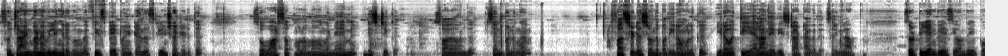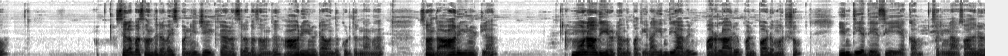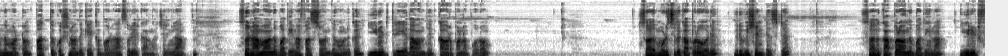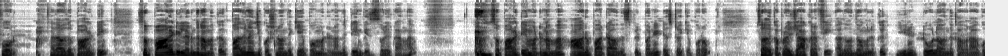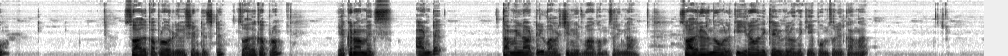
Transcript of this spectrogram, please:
ஸோ ஜாயின் பண்ண வில்லிங்கிறவங்க இருக்கவங்க ஃபீஸ் பே பண்ணிவிட்டு அந்த ஸ்க்ரீன்ஷாட் எடுத்து ஸோ வாட்ஸ்அப் மூலமாக உங்கள் நேமு டிஸ்ட்ரிக்கு ஸோ அதை வந்து சென்ட் பண்ணுங்கள் ஃபஸ்ட்டு டெஸ்ட் வந்து பார்த்திங்கன்னா உங்களுக்கு இருபத்தி ஏழாம் தேதி ஸ்டார்ட் ஆகுது சரிங்களா? ஸோ டிஎன்பிஎஸ்சி வந்து இப்போது சிலபஸை வந்து ரிவைஸ் பண்ணி ஜிக்கான சிலபஸை வந்து ஆறு யூனிட்டாக வந்து கொடுத்துருந்தாங்க. ஸோ அந்த ஆறு யூனிட்டில் மூணாவது யூனிட் வந்து பார்த்திங்கன்னா இந்தியாவின் வரலாறு பண்பாடு மற்றும் இந்திய தேசிய இயக்கம். சரிங்களா? ஸோ அதிலிருந்து மட்டும் பத்து கொஷின் வந்து கேட்க போகிறதா சொல்லியிருக்காங்க. சரிங்களா? ஸோ நம்ம வந்து பார்த்திங்கன்னா ஃபஸ்ட்டு வந்து உங்களுக்கு யூனிட் த்ரீயை தான் வந்து கவர் பண்ண போகிறோம் ஸோ அது முடிச்சதுக்கப்புறம் ஒரு ரிவிஷன் டெஸ்ட்டு ஸோ அதுக்கப்புறம் வந்து பார்த்திங்கன்னா யூனிட் ஃபோர் அதாவது பாலிட்டி ஸோ பாலிட்டியிலேருந்து நமக்கு பதினஞ்சு கொஷின் வந்து கேட்போம் அப்படின்னு வந்து டிஎன்பிசி சொல்லியிருக்காங்க. ஸோ பாலிட்டியை மட்டும் நம்ம ஆறு பார்ட்டாக வந்து ஸ்ப்ளிட் பண்ணி டெஸ்ட் வைக்க போகிறோம் ஸோ அதுக்கப்புறம் ஜியாகிரஃபி அது வந்து உங்களுக்கு யூனிட் டூவில் வந்து கவர் ஆகும். ஸோ அதுக்கப்புறம் ஒரு ரிவிஷன் டெஸ்ட்டு ஸோ அதுக்கப்புறம் எக்கனாமிக்ஸ் அண்டு தமிழ்நாட்டில் வளர்ச்சி நிர்வாகம் சரிங்களா? ஸோ அதிலிருந்து உங்களுக்கு இருபது கேள்விகள் வந்து கேட்போம்னு சொல்லியிருக்காங்க.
